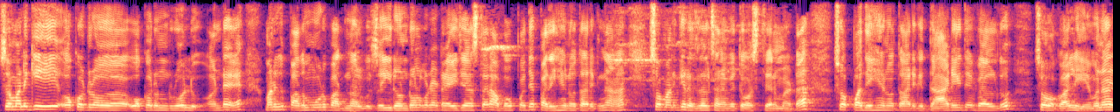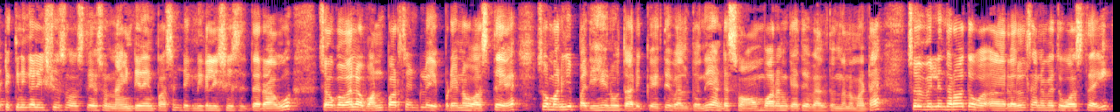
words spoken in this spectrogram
సో మనకి ఒక రో- ఒక రెండు రోజులు అంటే మనకి పదమూడు పద్నాలుగు సో ఈ రెండు రోజులు కూడా ట్రై చేస్తారు? అవ్వకపోతే పదిహేనో తారీఖున సో మనకి రిజల్ట్స్ అనేవి అయితే వస్తాయి అనమాట సో పదిహేనో తారీఖు దాడి అయితే వెళ్దు. సో ఒకవేళ ఏమైనా టెక్నికల్ ఇష్యూస్ వస్తే so ninety nine percent technical issues అయితే రావు. సో ఒకవేళ వన్ పర్సెంట్లో ఎప్పుడైనా వస్తే సో మనకి పదిహేనో తారీఖు అయితే వెళ్తుంది. అంటే సోమవారానికి అయితే వెళ్తుంది అనమాట సో వెళ్ళిన తర్వాత రిజల్ట్స్ అనేవి అయితే వస్తాయి.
